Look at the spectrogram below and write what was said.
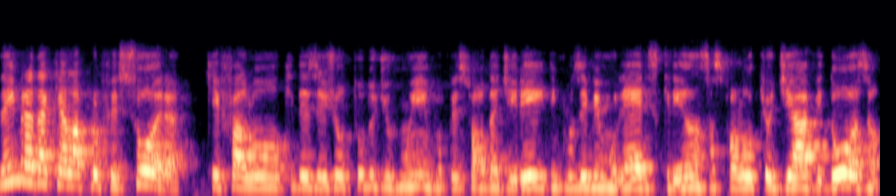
Lembra daquela professora que falou que desejou tudo de ruim para o pessoal da direita, inclusive mulheres, crianças, falou que odiava idoso?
